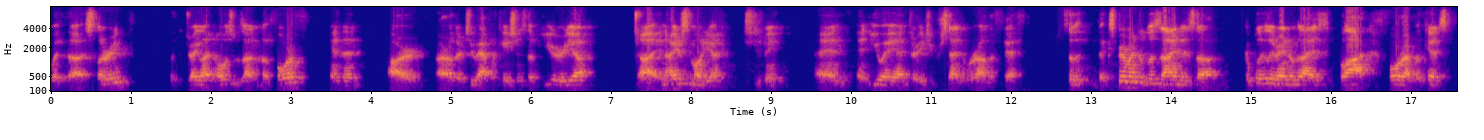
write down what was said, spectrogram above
with uh, slurry with the dragline hose was on the 4th, and then our our other two applications of urea uh, anhydrous ammonia, excuse me, and, and UAN 32% were on the 5th. So the experimental design is a completely randomized block, four replicates.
